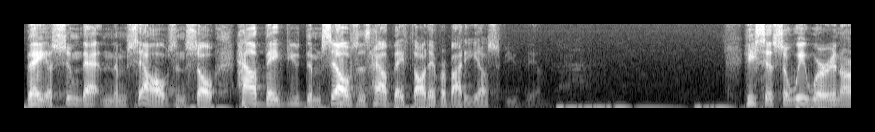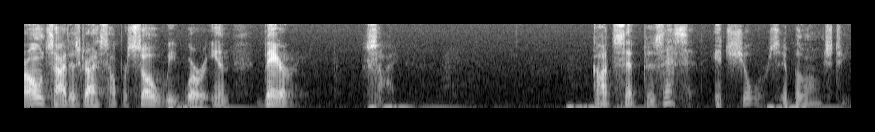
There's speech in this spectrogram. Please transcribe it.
They assumed that in themselves, and so how they viewed themselves is how they thought everybody else viewed them. He says, So we were in our own sight as grasshoppers, so we were in their sight. God said, Possess it. It's yours, it belongs to you.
